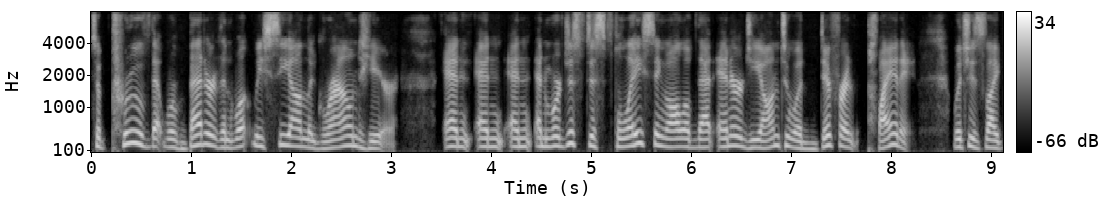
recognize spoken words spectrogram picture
to prove that we're better than what we see on the ground here and and and and we're just displacing all of that energy onto a different planet which is like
